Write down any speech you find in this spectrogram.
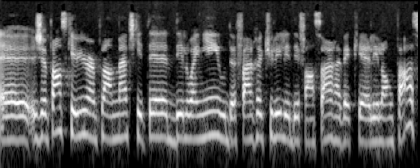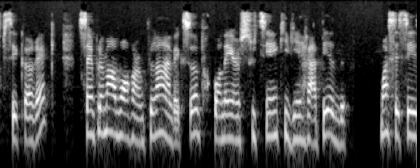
Euh, je pense qu'il y a eu un plan de match qui était d'éloigner ou de faire reculer les défenseurs avec euh, les longues passes, puis c'est correct. Simplement avoir un plan avec ça pour qu'on ait un soutien qui vient rapide. Moi, c'est ces,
